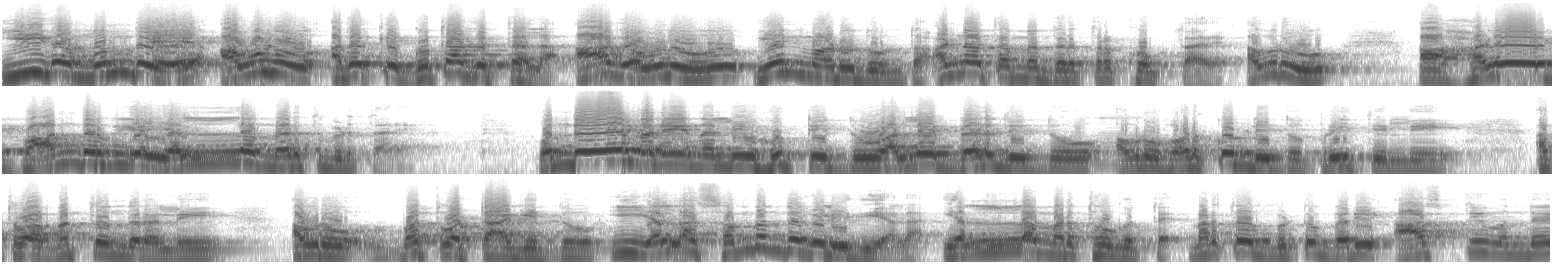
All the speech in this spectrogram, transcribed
ಈಗ ಮುಂದೆ ಅವಳು ಅದಕ್ಕೆ ಗೊತ್ತಾಗುತ್ತಲ್ಲ. ಆಗ ಅವಳು ಏನ್ ಮಾಡುದು ಅಂತ ಅಣ್ಣ ತಮ್ಮಂದ್ರ ಹತ್ರಕ್ಕೆ ಹೋಗ್ತಾರೆ. ಅವರು ಆ ಹಳೆ ಬಾಂಧವ್ಯ ಎಲ್ಲ ಮೆರೆತು ಬಿಡ್ತಾರೆ. ಒಂದೇ ಮನೆಯಲ್ಲಿ ಹುಟ್ಟಿದ್ದು ಅಲ್ಲೇ ಬೆಳೆದಿದ್ದು ಅವರು ಹೊಡ್ಕೊಂಡಿದ್ದು ಪ್ರೀತಿಲಿ. ಅಥವಾ ಮತ್ತೊಂದರಲ್ಲಿ ಅವರು ಒತ್ತು ಒಟ್ಟಾಗಿದ್ದು ಈ ಎಲ್ಲ ಸಂಬಂಧಗಳಿದೆಯಲ್ಲ, ಎಲ್ಲ ಮರೆತು ಹೋಗುತ್ತೆ ಮರೆತು ಹೋಗ್ಬಿಟ್ಟು ಬರೀ ಆಸ್ತಿ ಒಂದೇ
